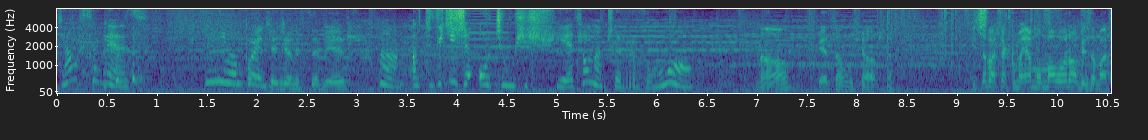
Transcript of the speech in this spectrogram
Gdzie on chce biec? Nie mam pojęcia, gdzie on chce biec. A, ale ty widzisz, że oczy mu się świecą na czerwono? No, świecą mu się oczy. I zobacz, jak ja mu mało robię, zobacz.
